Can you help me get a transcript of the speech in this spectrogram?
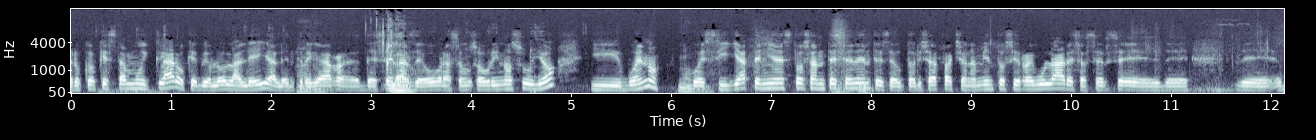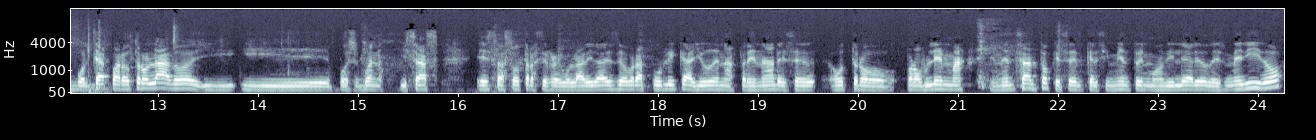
pero creo que está muy claro que violó la ley al entregar eh, decenas de obras a un sobrino suyo y bueno, pues si ya tenía estos antecedentes de autorizar fraccionamientos irregulares, hacerse de, de voltear para otro lado y, y pues bueno, quizás estas otras irregularidades de obra pública ayuden a frenar ese otro problema en el Salto, que es el crecimiento inmobiliario desmedido,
